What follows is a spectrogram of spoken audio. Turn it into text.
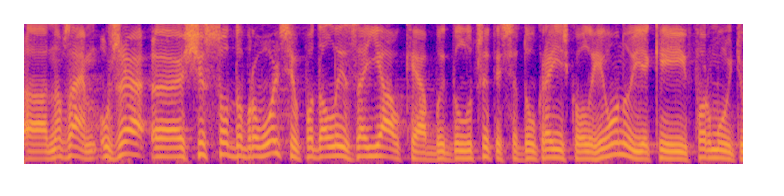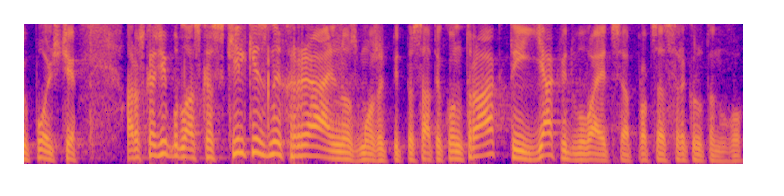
Е, Навзаєм, уже е, 600 добровольців подали заявки, аби долучитися до українського легіону, який формують у Польщі. А розкажіть, будь ласка, скільки з них реально зможуть підписати контракт і як відбувається процес рекрутингу?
